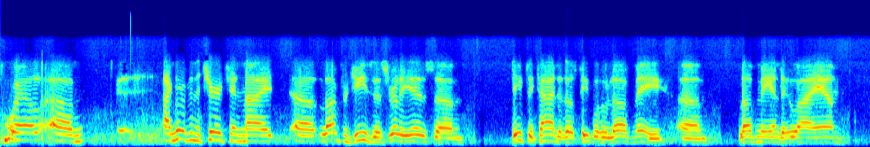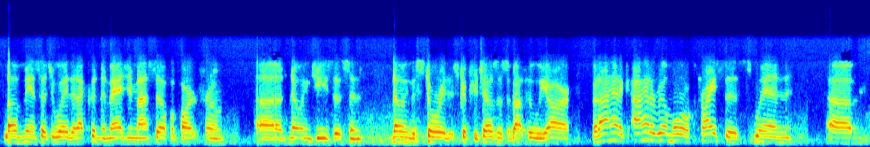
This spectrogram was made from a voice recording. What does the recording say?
well um, I grew up in the church, and my uh, love for Jesus really is um, deeply tied to those people who love me, um, love me into who I am, love me in such a way that I couldn't imagine myself apart from uh, knowing Jesus and knowing the story that Scripture tells us about who we are. But I had a, I had a real moral crisis when um,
